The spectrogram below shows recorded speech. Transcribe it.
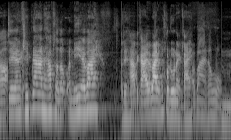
ก็เจอกันคลิปหน้านะครับสำหรับวันนี้บ๊ายบายสวัสดีครับกายบ๊ายบายให้คนดูหน่อยกายบ๊ายบายครับผมอืม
